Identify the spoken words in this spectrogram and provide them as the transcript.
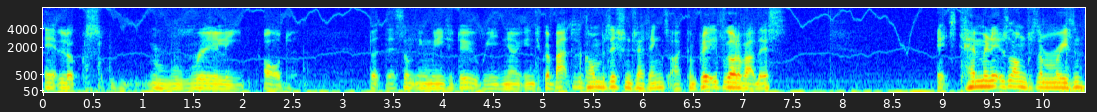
it looks really odd. But there's something we need to do. We need to go back to the composition settings. I completely forgot about this. It's 10 minutes long for some reason.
